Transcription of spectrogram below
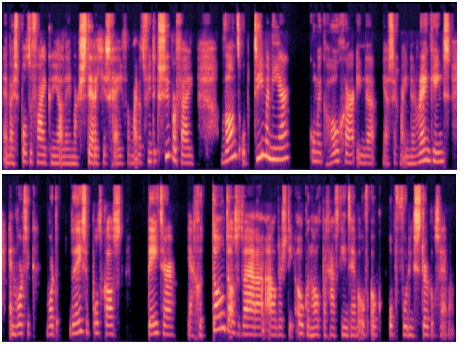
En bij Spotify kun je alleen maar sterretjes geven, maar dat vind ik super fijn, want op die manier kom ik hoger in de, ja, zeg maar in de rankings en word, ik, wordt deze podcast beter ja, getoond als het ware aan ouders die ook een hoogbegaafd kind hebben of ook opvoedingsstruggles hebben.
